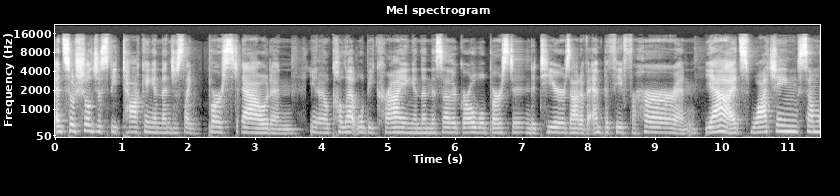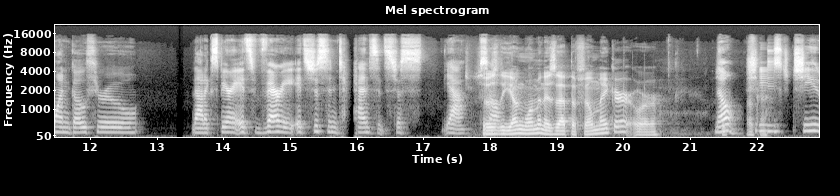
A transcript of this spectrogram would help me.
And so she'll just be talking and then just like burst out. And, you know, Colette will be crying. And then this other girl will burst into tears out of empathy for her. And yeah, it's watching someone go through that experience. It's very, it's just intense. It's just, yeah. So, is the young woman is that the filmmaker or No, okay. she's she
